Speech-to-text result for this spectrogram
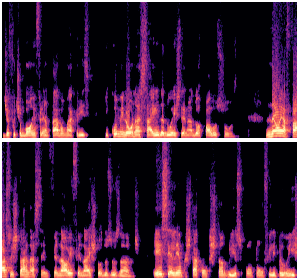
de futebol enfrentava uma crise que culminou na saída do ex-treinador Paulo Souza. Não é fácil estar na semifinal e finais todos os anos. Esse elenco está conquistando isso, pontuou um Felipe Luiz,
